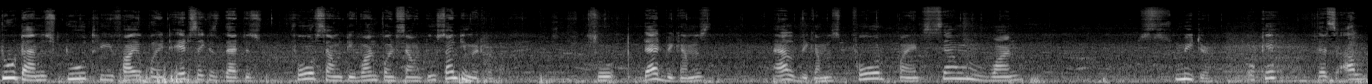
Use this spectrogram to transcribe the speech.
2 times 235.86 that is 471.72 centimeter. So that becomes L becomes 4.71 meter. Okay that's L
